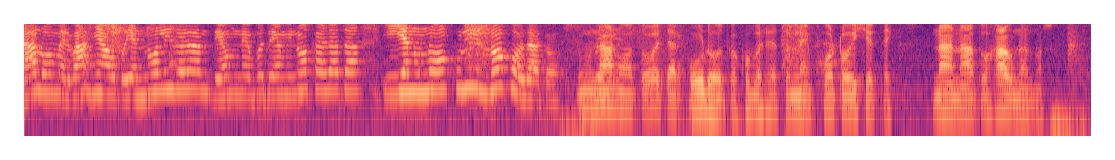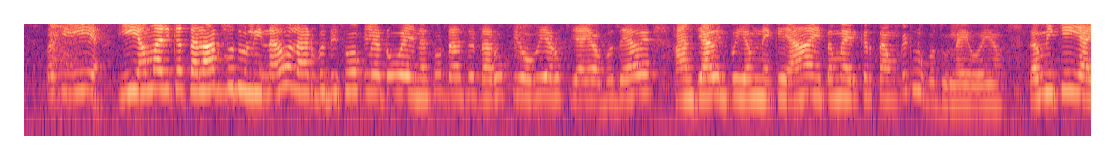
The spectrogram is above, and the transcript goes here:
લાલુ અમારે વાહે આવતો એને નો લીધા હતા ને તે અમને બધે અમે નોખા જાતા ઈ એનું નો ખુલી નોખો જાતો. હું નાનો હતો ત્યારે કોડો હતો ખબર છે? તમને ફોટો હશે તક ના ના તો હાવ નાનો છું. ઈ અમારી કરતા લાડ બધું લઈને આવો લાડ બધી ચોકલેટ હોય ને છૂટા છૂટા રૂપિયો બે રૂપિયા એવા બધે આવે. સાંજે આવીને પછી અમને કહે હા એ તમારી કરતા હું કેટલું બધું લાવ્યો એમ. તમે કે આ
